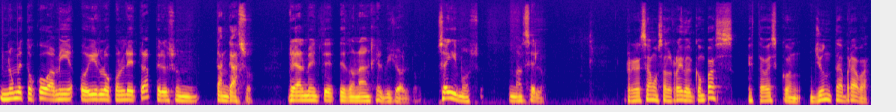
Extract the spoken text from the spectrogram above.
No me tocó a mí oírlo con letra, pero es un tangazo realmente de don Ángel Villoldo. Seguimos, Marcelo. Regresamos al Rey del Compás, esta vez con Junta Brava.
